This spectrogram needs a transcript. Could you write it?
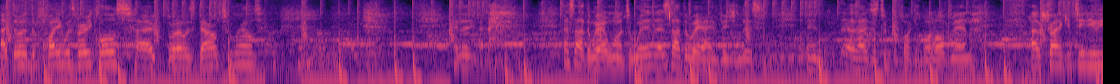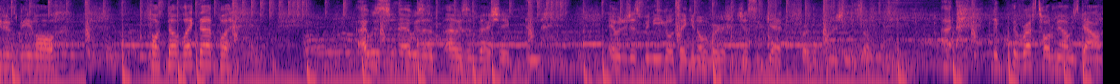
I thought the fight was very close. I thought I was down two rounds. And it, that's not the way I wanted to win. That's not the way I envisioned this. And uh, I just took the fucking butt off, man. I was trying to continue even being all fucked up like that, but I was I was in a, I was in bad shape, and it would have just been ego taking over just to get further punishment. So I, the, the ref told me I was down.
